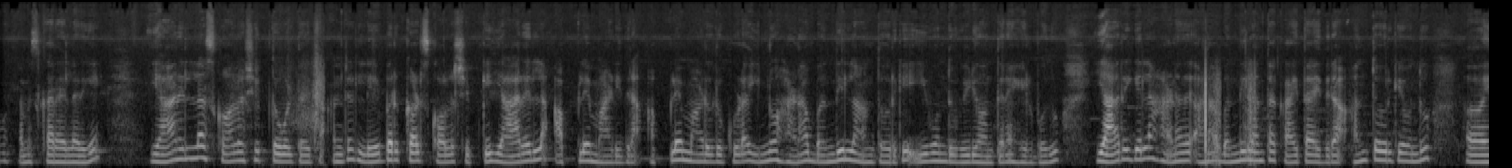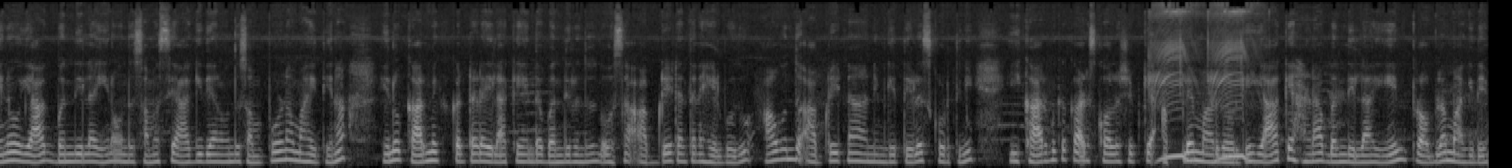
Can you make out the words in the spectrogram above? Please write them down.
ನಮಸ್ಕಾರ ಎಲ್ಲರಿಗೆ. ಯಾರೆಲ್ಲ ಸ್ಕಾಲರ್ಶಿಪ್ ತೊಗೊಳ್ತಾ ಇದ್ದ, ಅಂದರೆ ಲೇಬರ್ ಕಾರ್ಡ್ ಸ್ಕಾಲರ್ಶಿಪ್ಗೆ ಯಾರೆಲ್ಲ ಅಪ್ಲೈ ಮಾಡಿದ್ರ ಅಪ್ಲೈ ಮಾಡಿದ್ರು ಕೂಡ ಇನ್ನೂ ಹಣ ಬಂದಿಲ್ಲ ಅಂಥವ್ರಿಗೆ ಈ ಒಂದು ವಿಡಿಯೋ ಅಂತಲೇ ಹೇಳ್ಬೋದು. ಯಾರಿಗೆಲ್ಲ ಹಣ ಹಣ ಬಂದಿಲ್ಲ ಅಂತ ಕಾಯ್ತಾ ಇದ್ದೀರಾ ಅಂಥವ್ರಿಗೆ ಒಂದು ಏನೋ ಯಾಕೆ ಬಂದಿಲ್ಲ, ಏನೋ ಒಂದು ಸಮಸ್ಯೆ ಆಗಿದೆ ಅನ್ನೋ ಒಂದು ಸಂಪೂರ್ಣ ಮಾಹಿತಿನ ಏನೋ ಕಾರ್ಮಿಕ ಕಟ್ಟಡ ಇಲಾಖೆಯಿಂದ ಬಂದಿರೋದೊಂದು ಹೊಸ ಅಪ್ಡೇಟ್ ಅಂತಲೇ ಹೇಳ್ಬೋದು. ಆ ಒಂದು ಅಪ್ಡೇಟ್ನ ನಿಮಗೆ ತಿಳಿಸ್ಕೊಡ್ತೀನಿ. ಈ ಕಾರ್ಮಿಕ ಕಾರ್ಡ್ ಸ್ಕಾಲರ್ಶಿಪ್ಗೆ ಅಪ್ಲೈ ಮಾಡಿದವ್ರಿಗೆ ಯಾಕೆ ಹಣ ಬಂದಿಲ್ಲ, ಏನು ಪ್ರಾಬ್ಲಮ್ ಆಗಿದೆ,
